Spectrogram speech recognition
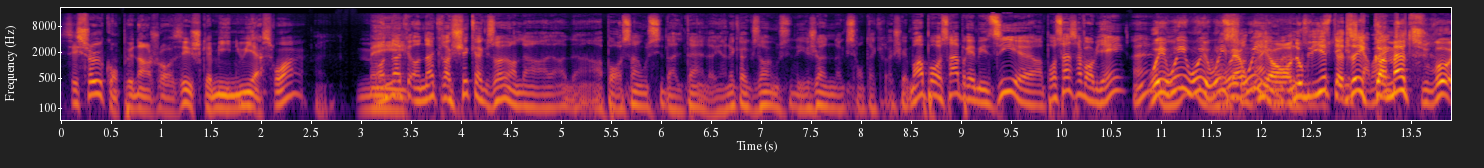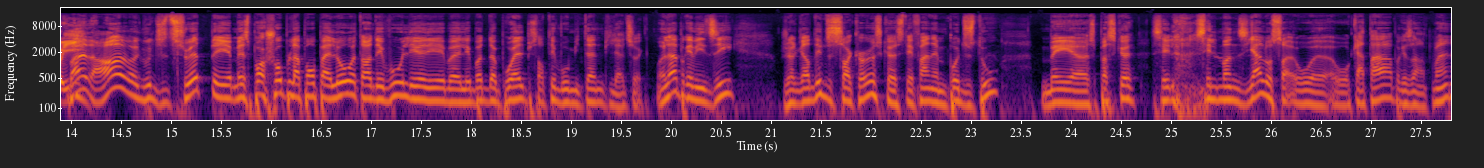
C'est sûr qu'on peut en jaser jusqu'à minuit à soir. Mais... On, a, on a accroché quelques-uns en, en- en- en passant aussi dans le temps. là. Il y en a quelques-uns aussi, des jeunes là, qui sont accrochés. Mais en passant après-midi, euh, en passant, ça va bien. hein? Oui, oui, oui, oui, ben oui, on a oublié de te dire comment tu vas, Yves. Ben non, je vous le dis tout de suite. puis- mais c'est pas chaud pour la pompe à l'eau. Attendez-vous les, les- les bottes de poêle, puis sortez vos mitaines, puis la tuque. Moi, là, après-midi, j'ai regardé du soccer, ce que Stéphane n'aime pas du tout. Mais euh, c'est parce que c'est le, mondial au, so- au, euh, au Qatar présentement.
